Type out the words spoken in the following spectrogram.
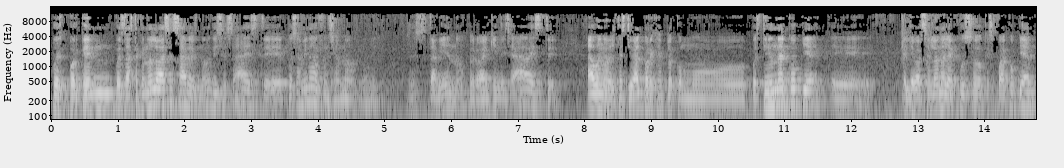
pues porque pues hasta que no lo haces sabes, ¿no? Dices, ah, este, pues a mí no me funcionó, pues está bien, ¿no? Pero hay quien dice, ah, este, ah, bueno, el festival, por ejemplo, como pues tiene una copia, eh, el de Barcelona le puso que se pueda copiar,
